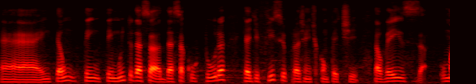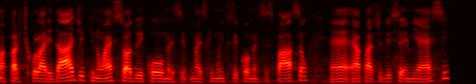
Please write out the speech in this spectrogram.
É, então tem, tem muito dessa, dessa cultura que é difícil para a gente competir. Talvez uma particularidade que não é só do e-commerce, mas que muitos e-commerces passam, é, é a parte do ICMS,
